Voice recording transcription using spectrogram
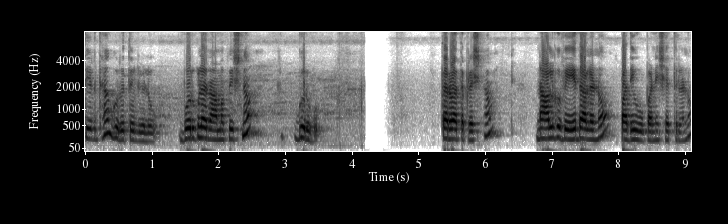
తీర్థ గురుతుల్యులు. బురుగుల రామకృష్ణ గురువు. తర్వాత ప్రశ్న. నాలుగు వేదాలను పది ఉపనిషత్తులను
